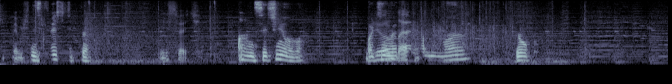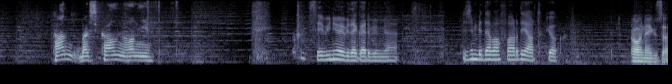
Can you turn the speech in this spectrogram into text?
gitmemiştir. İsveç gitti. İsveç. Seçin yolu bu. Bakayım Biliyorum da var. Yok. Kan başka kalmıyor lan iyi. Seviniyor bir de garibim ya. Bizim bir debuff vardı ya artık yok. O ne güzel.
